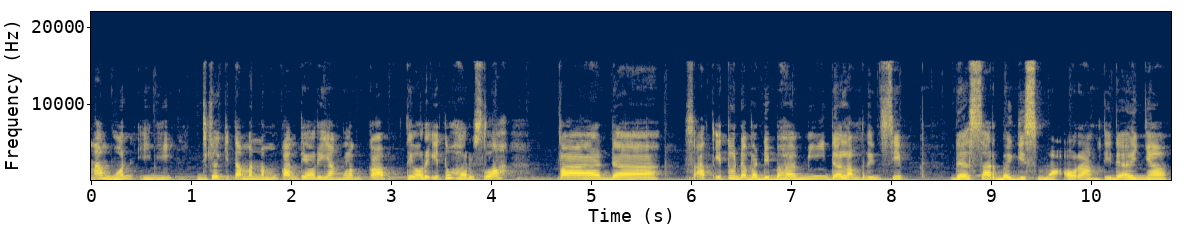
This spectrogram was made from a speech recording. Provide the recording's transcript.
Namun ini jika kita menemukan teori yang lengkap, teori itu haruslah pada saat itu dapat dipahami dalam prinsip dasar bagi semua orang, tidak hanya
